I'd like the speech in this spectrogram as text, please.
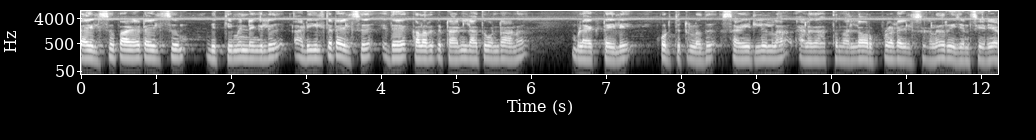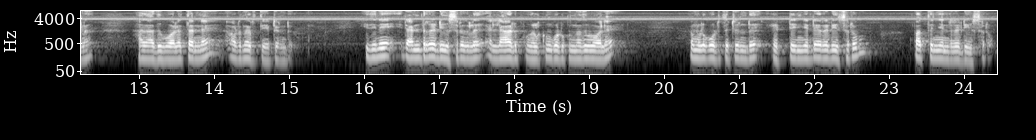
ടൈൽസ് പഴയ ടൈൽസും ഭിത്തിയുമുണ്ടെങ്കിൽ അടിയിലത്തെ ടൈൽസ് ഇതേ കളർ കിട്ടാനില്ലാത്തത് കൊണ്ടാണ് ബ്ലാക്ക് ടൈൽ കൊടുത്തിട്ടുള്ളത്. സൈഡിലുള്ള ഇളകാത്ത നല്ല ഉറപ്പുള്ള ടൈൽസുകൾ റീജൻസിയിലെയാണ് അത് അതുപോലെ തന്നെ അവിടെ നിർത്തിയിട്ടുണ്ട്. ഇതിന് രണ്ട് റെഡ്യൂസറുകൾ എല്ലാ അടുപ്പുകൾക്കും കൊടുക്കുന്നത് പോലെ നമ്മൾ കൊടുത്തിട്ടുണ്ട്. എട്ട് ഇഞ്ചിന്റെ റെഡ്യൂസറും പത്തിഞ്ചിന്റെ റെഡ്യൂസറും.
